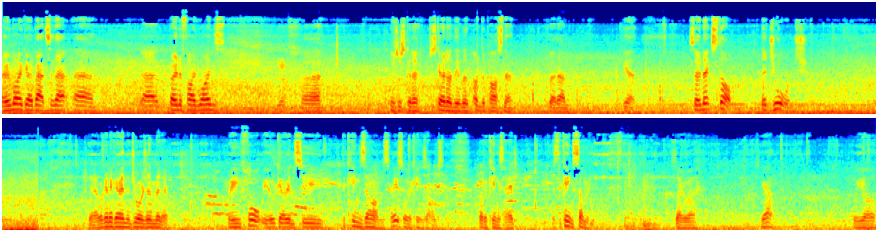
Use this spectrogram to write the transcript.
and we might go back to that uh, uh, Bonafide Wines. Yes. Uh, we're just gonna just going on the underpass now, but um, yeah. So next stop, the George. Yeah, we're gonna go in the George in a minute. We thought we would go into the King's Arms. I think it's all the King's Arms, or the King's Head. It's the King's Summit. So uh, yeah, we are.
